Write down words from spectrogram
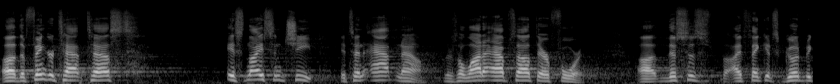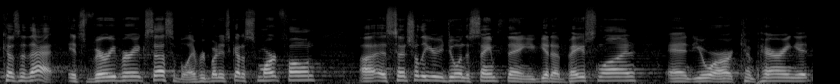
Uh, the finger tap test, it's nice and cheap. It's an app now. There's a lot of apps out there for it. Uh, this is, I think it's good because of that. It's very, very accessible. Everybody's got a smartphone. Uh, essentially, you're doing the same thing. You get a baseline, and you are comparing it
